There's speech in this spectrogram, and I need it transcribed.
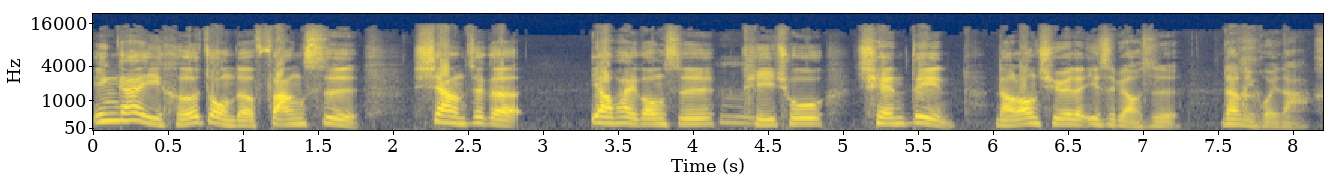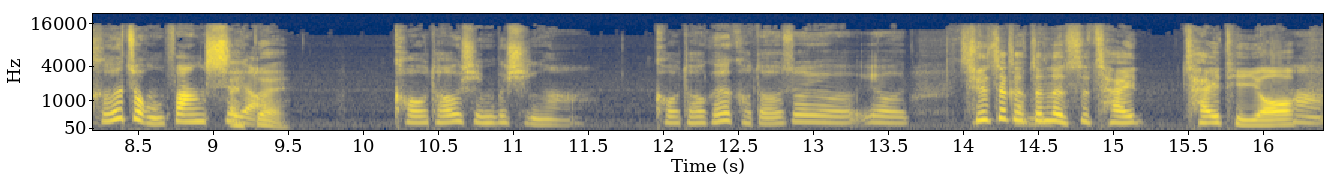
应该以何种的方式向这个要派公司提出签订劳动契约的意思表示？让你回答何种方式哦？对，口头行不行啊？口头可是口头说又又。其实这个真的是猜猜题哦，嗯、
